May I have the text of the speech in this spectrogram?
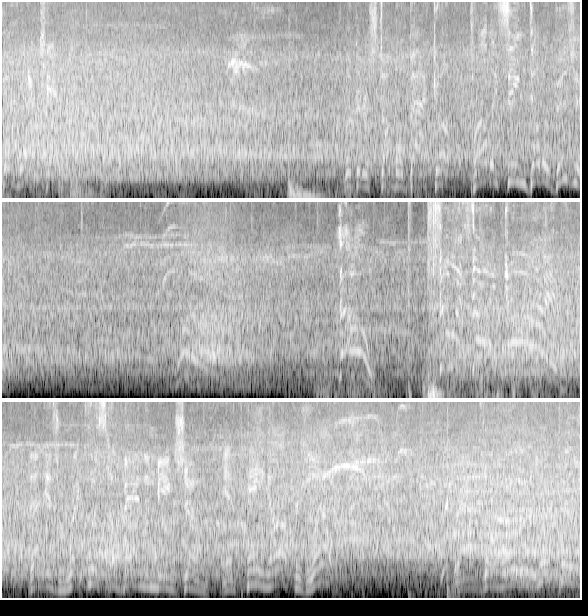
But what a kick. Look at her stumble back Suicide dive! That is reckless abandon being shown. And paying off as well. Grabs a hold of Ripley.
